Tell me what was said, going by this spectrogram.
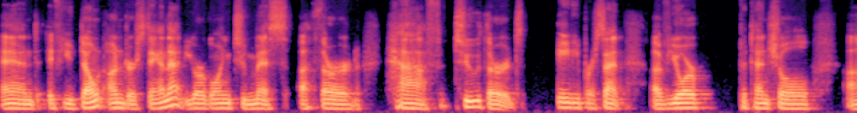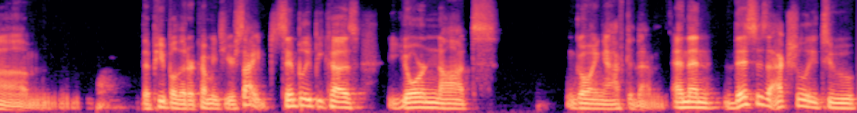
And if you don't understand that, you're going to miss a third, half, two thirds, 80% of your potential um, the people that are coming to your site simply because you're not going after them. And then this is actually to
